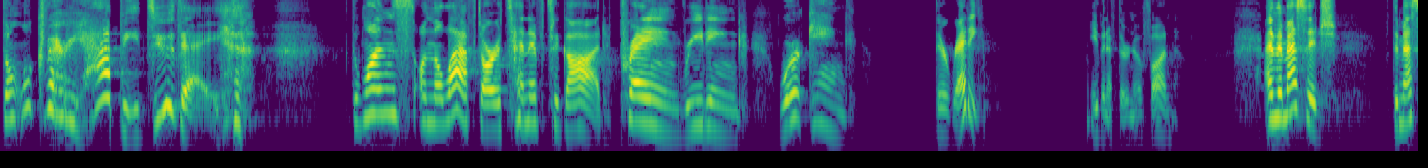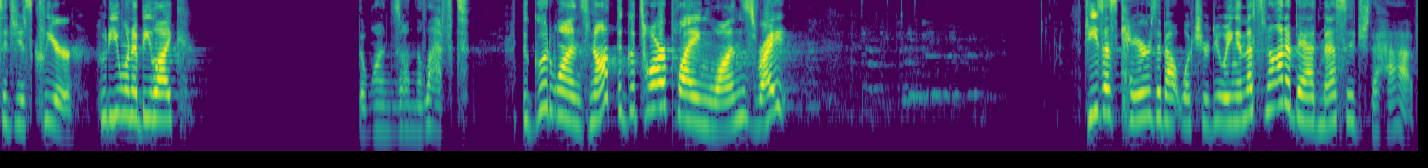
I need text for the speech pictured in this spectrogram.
don't look very happy, do they? the ones on the left are attentive to God, praying, reading, working. They're ready, even if they're no fun. And the message, the message is clear. Who do you want to be like? The ones on the left. The good ones, not the guitar playing ones, right? Jesus cares about what you're doing, and that's not a bad message to have.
